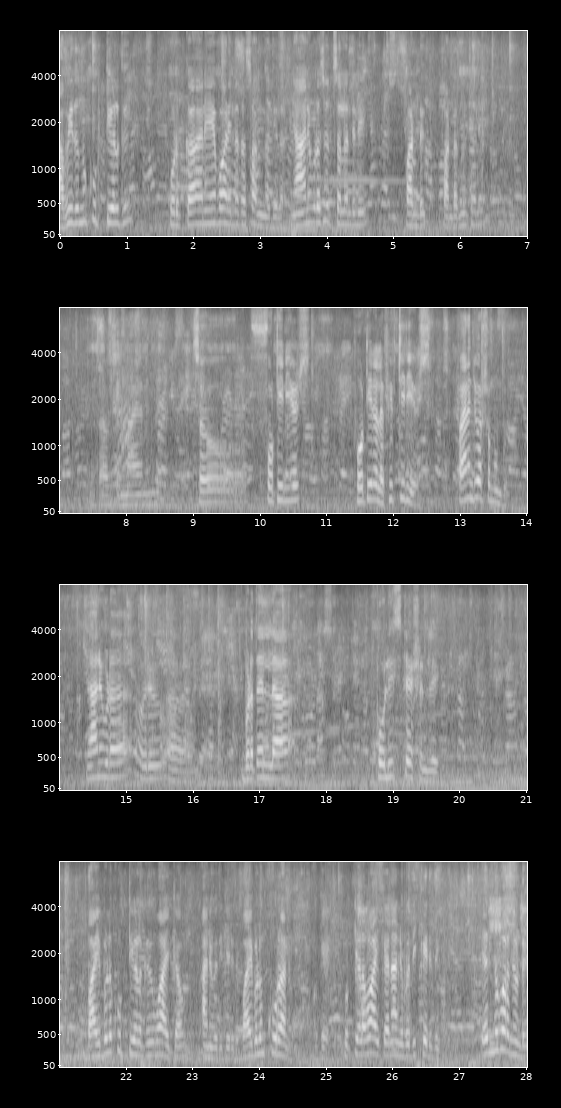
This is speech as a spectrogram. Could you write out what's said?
അപ്പോൾ ഇതൊന്നും കുട്ടികൾക്ക് കൊടുക്കാനേ പാടില്ലാത്ത സംഗതികളാണ് ഞാനിവിടെ സ്വിറ്റ്സർലൻഡിൽ പണ്ട് പണ്ടെന്ന് വെച്ചാൽ two thousand nine so fourteen years fourteen അല്ല ഫിഫ്റ്റീൻ ഇയേഴ്സ് പതിനഞ്ച് വർഷം മുമ്പ് ഞാനിവിടെ ഒരു ഇവിടുത്തെ എല്ലാ പോലീസ് സ്റ്റേഷനിലേക്ക് ബൈബിൾ കുട്ടികൾക്ക് വായിക്കാൻ അനുവദിക്കരുത്. ബൈബിളും ഖുറാനും ഓക്കെ? കുട്ടികളെ വായിക്കാൻ അനുവദിക്കരുത്. എന്ന് പറഞ്ഞുകൊണ്ട്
